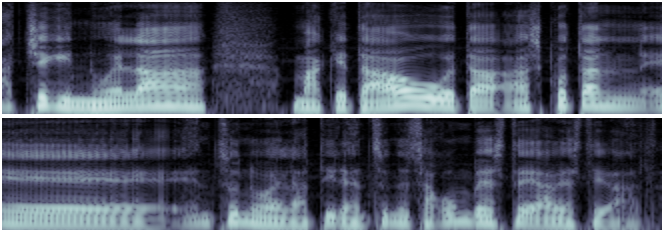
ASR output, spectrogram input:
atsegin nuela maketa hau eta askotan e, entzun nuela. Tira entzun dezagun beste abesti bat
